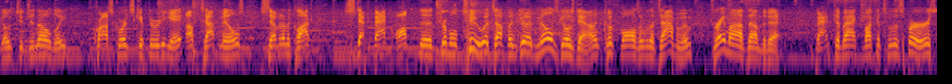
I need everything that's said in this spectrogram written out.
Goes to Ginobili. Cross court, skip to Rudy Gay. Up top, Mills. Seven on the clock. Step back off the dribble two. It's up and good. Mills goes down, and Cook falls over the top of him. Draymond's on the deck. Back to back buckets for the Spurs,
